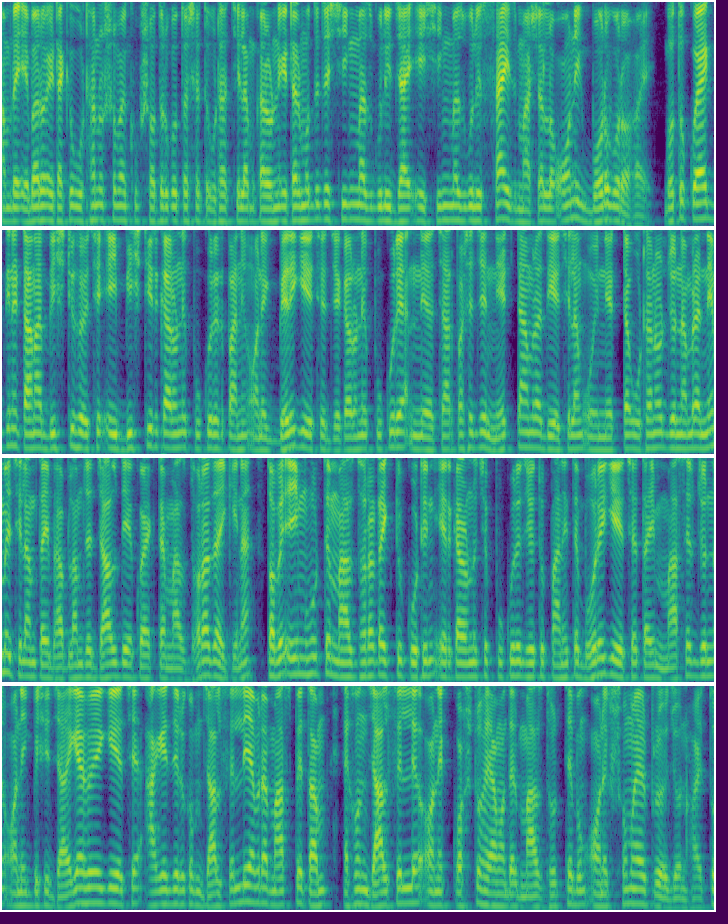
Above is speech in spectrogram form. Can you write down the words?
আমরা এবারও এটাকে ওঠানোর সময় খুব সতর্কতার সাথে উঠাচ্ছিলাম, কারণ এটার মধ্যে যে শিং মাছগুলি যায়, এই শিং মাছগুলির সাইজ মাসাল্লাহ অনেক বড় বড় হয়। গত কয়েকদিনে টানা বৃষ্টি হয়েছে, এই বৃষ্টির কারণে পুকুরের পানি অনেক বেড়ে গিয়েছে, যে কারণে পুকুরে চারপাশে যে নেটটা আমরা দিয়েছিলাম, ওই নেটটা উঠানোর জন্য আমরা নেমেছিলাম, তাই ভাবলাম যে জাল দিয়ে কয়েকটা মাছ ধরা যায় কিনা। তবে এই মুহূর্তে মাছ ধরাটা একটু কঠিন, এর কারণ হচ্ছে পুকুরে যেহেতু পানিতে ভরে গিয়েছে, তাই মাছের জন্য অনেক বেশি জায়গা হয়ে গিয়েছে। আগে যেরকম জাল ফেললেই আমরা মাছ পেতাম, এখন জাল ফেললে অনেক কষ্ট হয় আমাদের মাছ ধরতে এবং অনেক সময়ের প্রয়োজন হয়। তো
